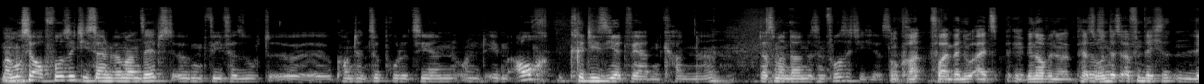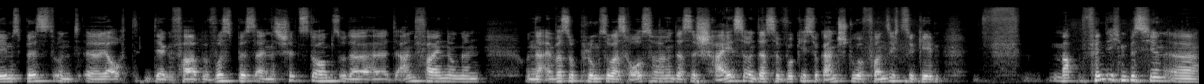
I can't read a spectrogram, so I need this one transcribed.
Man muss ja auch vorsichtig sein, wenn man selbst irgendwie versucht, äh, Content zu produzieren und eben auch kritisiert werden kann, ne? Dass man da ein bisschen vorsichtig ist. Und vor allem, wenn du als, genau, wenn du Person des öffentlichen Lebens bist und äh, ja auch der Gefahr bewusst bist eines Shitstorms oder halt Anfeindungen und dann einfach so plump sowas raushauen, das ist scheiße und das so wirklich so ganz stur von sich zu geben, finde ich ein bisschen äh,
